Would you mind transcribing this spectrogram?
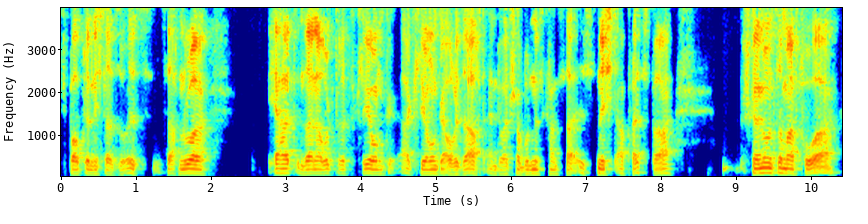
Ich behaupte nicht, dass es so ist. Ich sage nur, er hat in seiner Rücktrittserklärung Erklärung auch gesagt, ein deutscher Bundeskanzler ist nicht erpressbar. Stellen wir uns doch mal vor,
